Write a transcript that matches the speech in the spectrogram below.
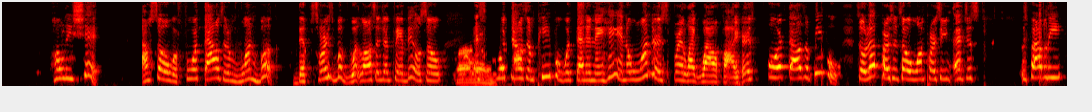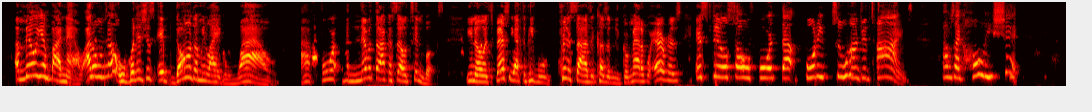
holy shit! I've sold over four thousand of one book. The first book, What Law Says You Have to Pay a Bill. So it's four thousand people with that in their hand. No wonder it spread like wildfire. It's four thousand people. So that person told one person that just it's probably a million by now. I don't know, but it's just it dawned on me like, wow, I four. I never thought I could sell ten books. You know, especially after people criticize it because of the grammatical errors. It still sold four forty two hundred times. I was like, holy shit.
